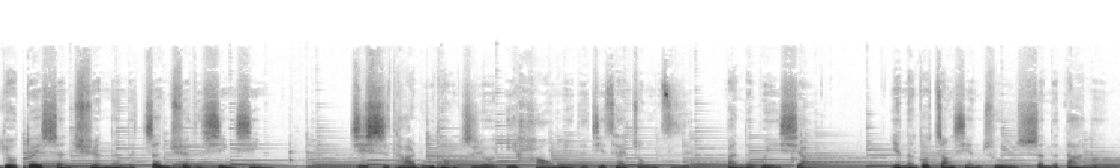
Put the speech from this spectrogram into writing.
有对神全能的正确的信心，即使它如同只有一毫米的芥菜种子般的微小，也能够彰显出神的大能。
